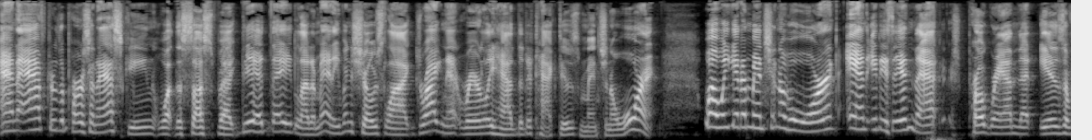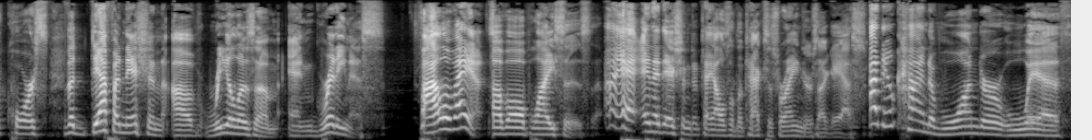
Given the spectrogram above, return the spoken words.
And after the person asking what the suspect did, they'd let him in. Even shows like Dragnet rarely had the detectives mention a warrant. Well, we get a mention of a warrant, and it is in that program that is, of course, the definition of realism and grittiness Philo Vance, of all places. In addition to Tales of the Texas Rangers, I guess. I do kind of wonder with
